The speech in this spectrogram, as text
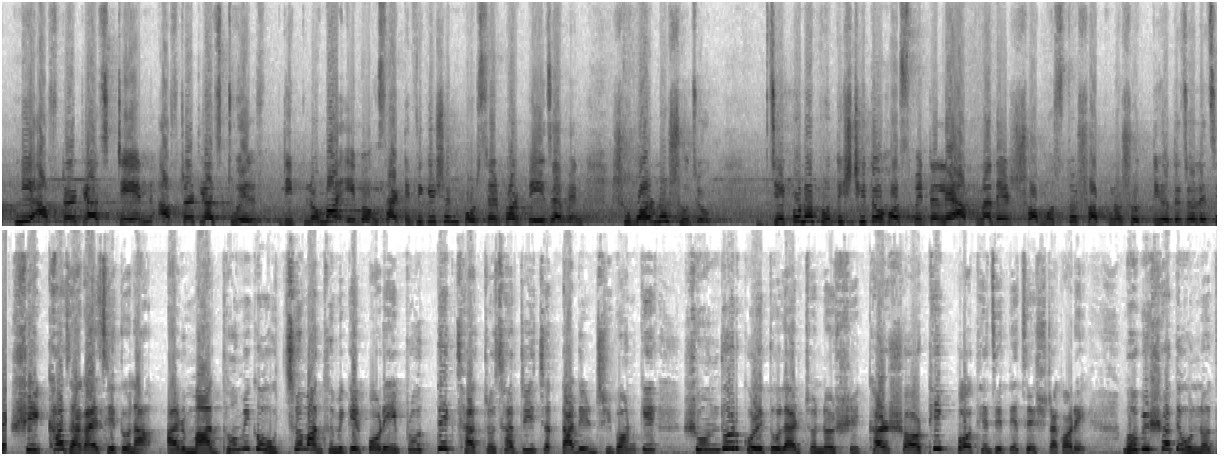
আপনি after class ten after class twelve diploma এবং সার্টিফিকেশন কোর্সের পর পেয়ে যাবেন সুবর্ণ সুযোগ। যে কোনো প্রতিষ্ঠিত হসপিটালে আপনাদের সমস্ত স্বপ্ন সত্যি হতে চলেছে। শিক্ষা জাগায় চেতনা আর মাধ্যমিক ও উচ্চ মাধ্যমিকের পরেই প্রত্যেক ছাত্রছাত্রী তাদের জীবনকে সুন্দর করে তোলার জন্য শিক্ষার সঠিক পথে যেতে চেষ্টা করে। ভবিষ্যতে উন্নত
